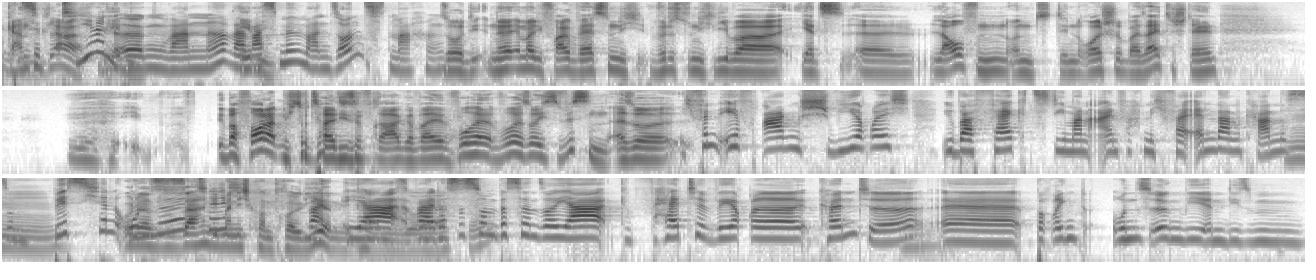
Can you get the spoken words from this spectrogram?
Ganz klar, akzeptieren eben. irgendwann, ne? Weil Eben. was will man sonst machen? So, die, ne, immer die Frage, wärst du nicht, würdest du nicht lieber jetzt äh, laufen und den Rollstuhl beiseite stellen? Überfordert mich total diese Frage, weil woher, woher soll ich es wissen? Also, Ich finde eh Fragen schwierig über Facts, die man einfach nicht verändern kann. Das ist so ein bisschen Hm. Oder unnötig. so Sachen, die man nicht kontrollieren weil, kann. Ja, so, weil das ist du? so ein bisschen so, ja, hätte, wäre, könnte, Hm. äh, bringt uns irgendwie in diesem,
